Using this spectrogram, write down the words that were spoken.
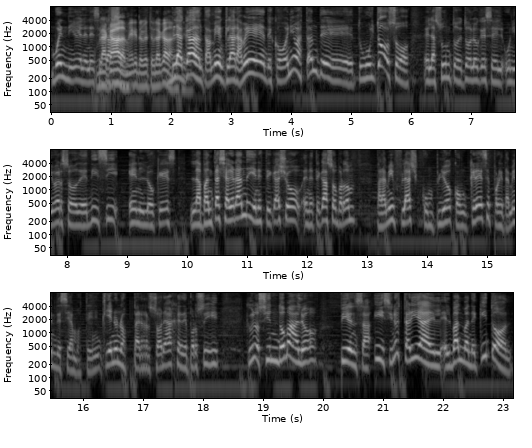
buen nivel en ese Black caso. Adam, mira que te olvidaste Black Adam. Black. Adam también, claramente. Es como venía bastante tumultuoso el asunto de todo lo que es el universo de DC en lo que es la pantalla grande. Y en este caso, en este caso, perdón, para mí Flash cumplió con creces porque también decíamos, tiene unos personajes de por sí que uno siendo malo piensa, y si no estaría el, el Batman de Keaton,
